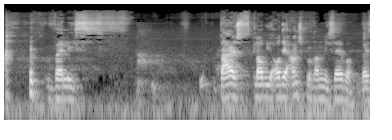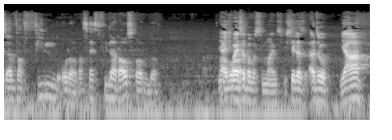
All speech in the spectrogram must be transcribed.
weil ich's. Da ist, glaube ich, auch der Anspruch an mich selber. Weil es einfach viel, oder was heißt viel herausfordernder. Ja, ich Aber- weiß aber, was du meinst. Ich sehe das, also, ja,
